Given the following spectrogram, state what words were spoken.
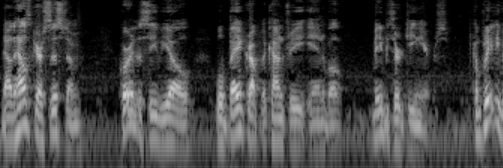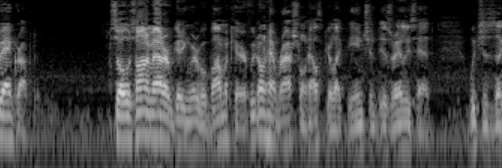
Now, the healthcare system, according to the CBO, will bankrupt the country in about maybe 13 years. Completely bankrupt. So it's not a matter of getting rid of Obamacare. If we don't have rational healthcare like the ancient Israelis had, which is the,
